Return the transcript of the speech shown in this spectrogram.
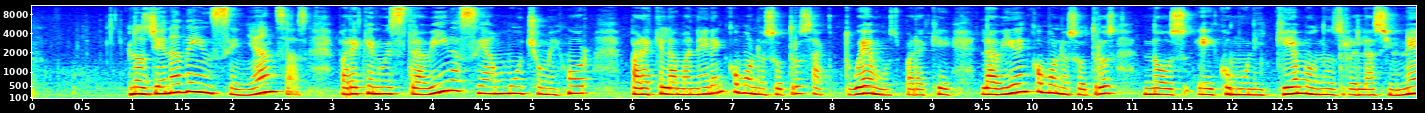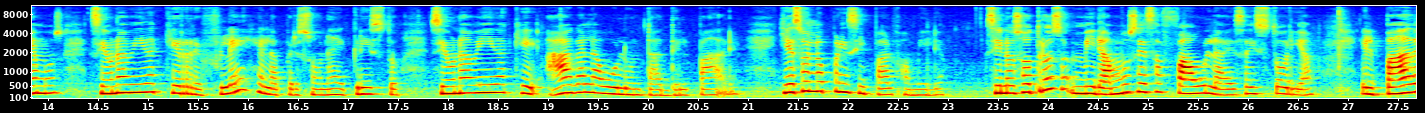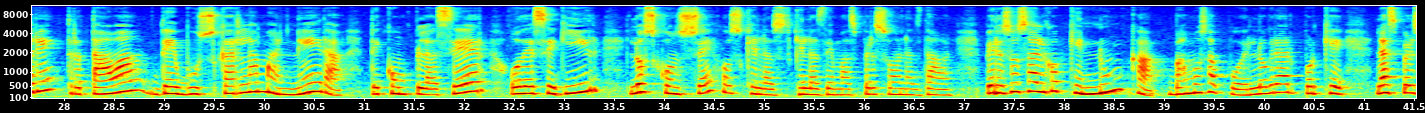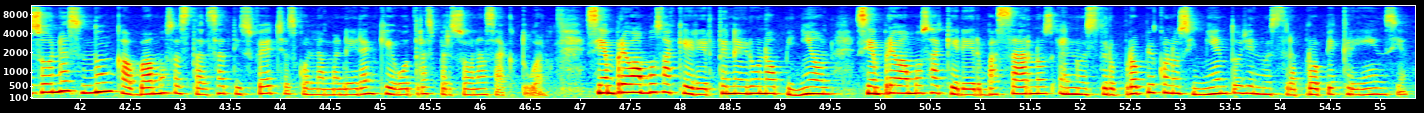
nos llena de enseñanzas para que nuestra vida sea mucho mejor, para que la manera en como nosotros actuemos, para que la vida en como nosotros nos eh, comuniquemos, nos relacionemos, sea una vida que refleje la persona de Cristo, sea una vida que haga la voluntad del Padre. Y eso es lo principal familia. Si nosotros miramos esa fábula, esa historia, el padre trataba de buscar la manera de complacer o de seguir los consejos que las, que las demás personas daban. Pero eso es algo que nunca vamos a poder lograr porque las personas nunca vamos a estar satisfechas con la manera en que otras personas actúan. Siempre vamos a querer tener una opinión, siempre vamos a querer basarnos en nuestro propio conocimiento y en nuestra propia creencia.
